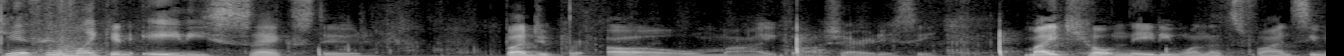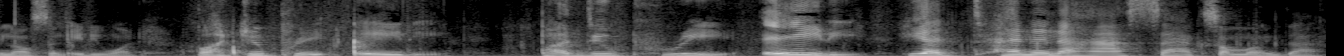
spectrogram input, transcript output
Give him like an 86, dude. Bud Dupree. Oh my gosh, I already see. Mike Hilton, 81. That's fine. Steven Nelson, 81. Bud Dupree, 80. Bud Dupree, 80. He had 10 and a half sacks, something like that.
